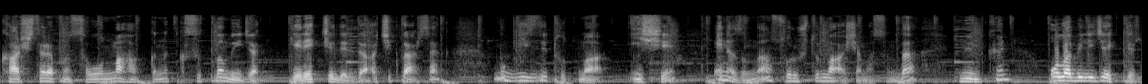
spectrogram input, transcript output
karşı tarafın savunma hakkını kısıtlamayacak gerekçeleri de açıklarsak bu gizli tutma işi en azından soruşturma aşamasında mümkün olabilecektir.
